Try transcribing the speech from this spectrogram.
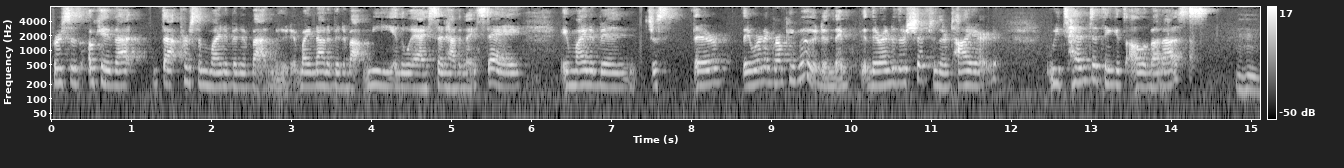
Versus, okay, that that person might have been in a bad mood. It might not have been about me in the way I said have a nice day. It might have been just they're they were in a grumpy mood and they they're under their shift and they're tired. We tend to think it's all about us. Mm-hmm.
